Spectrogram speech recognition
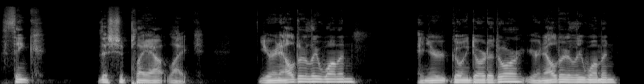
think this should play out like. You're an elderly woman and you're going door to door. You're an elderly woman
